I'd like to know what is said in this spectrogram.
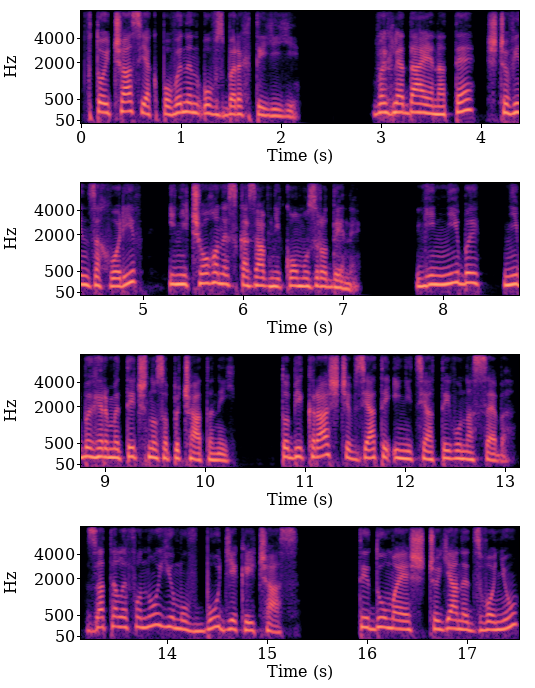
в той час, як повинен був зберегти її. Виглядає на те, що він захворів і нічого не сказав нікому з родини. Він ніби, ніби герметично запечатаний. Тобі краще взяти ініціативу на себе. Зателефонуй йому в будь-який час. Ти думаєш, що я не дзвоню?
